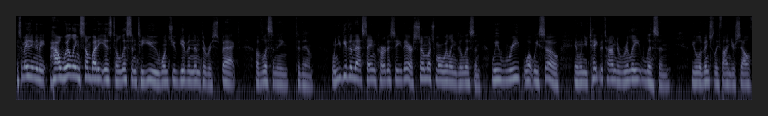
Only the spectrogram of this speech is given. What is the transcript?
It's amazing to me how willing somebody is to listen to you once you've given them the respect of listening to them. When you give them that same courtesy, they are so much more willing to listen. We reap what we sow. And when you take the time to really listen, you'll eventually find yourself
